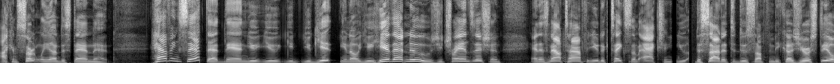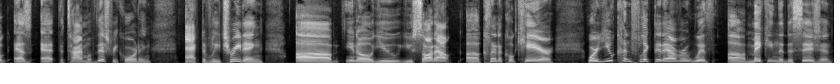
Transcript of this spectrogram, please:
I can certainly understand that. Having said that, then you you you you get you know you hear that news, you transition, and it's now time for you to take some action. You decided to do something because you're still, as at the time of this recording, actively treating. Uh, you know, you you sought out uh, clinical care. Were you conflicted ever with uh, making the decision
